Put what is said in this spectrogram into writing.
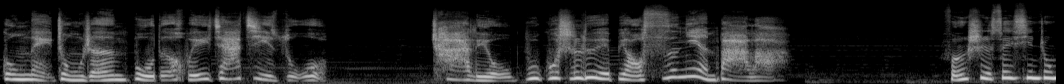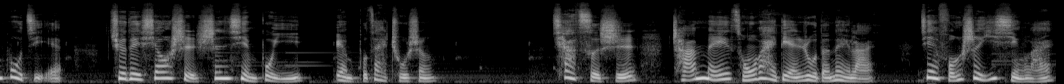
宫内众人不得回家祭祖。插柳不过是略表思念罢了。”冯氏虽心中不解，却对萧氏深信不疑，便不再出声。恰此时，禅梅从外殿入的内来。见冯氏已醒来，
